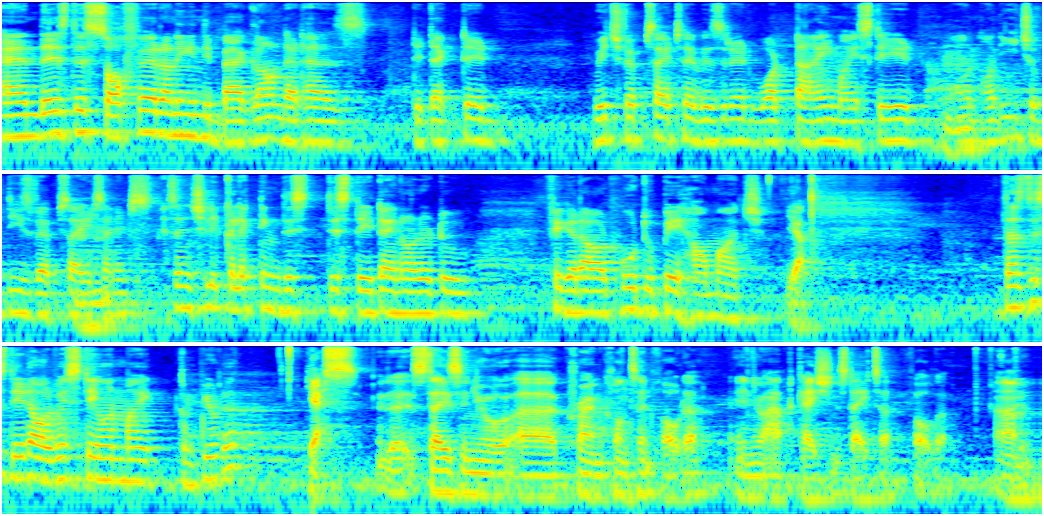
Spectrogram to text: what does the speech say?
and there's this software running in the background that has detected which websites I visited, what time I stayed mm-hmm. on, on each of these websites, mm-hmm. and it's essentially collecting this this data in order to figure out who to pay how much. Yeah. Does this data always stay on my computer? Yes, it stays in your uh, Chrome content folder, in your applications data folder. Um,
